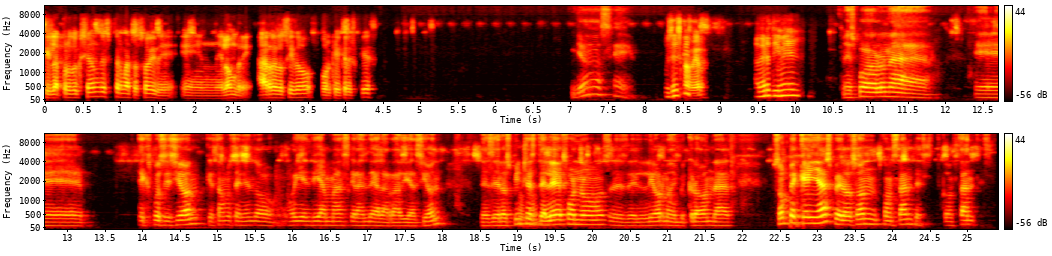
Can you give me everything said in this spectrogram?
Si la producción de espermatozoide en el hombre ha reducido, ¿por qué crees que es? Yo sé. Pues es que, A ver, a ver, dime, Es por una eh, exposición que estamos teniendo hoy en día más grande a la radiación, desde los pinches teléfonos, desde el horno de microondas. Son pequeñas, pero son constantes, constantes.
